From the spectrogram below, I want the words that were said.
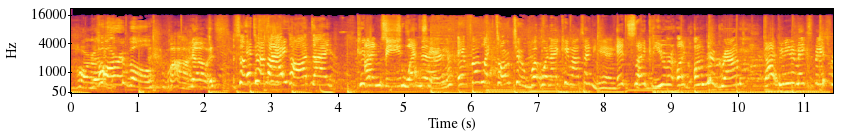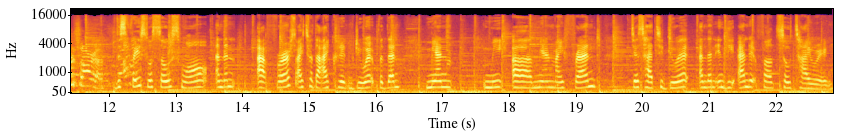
Horrible. No, it's sometimes I thought I I'm sweating. It felt like torture, but when I came outside, yeah. It's like you're like underground. Guys, we need to make space for Sarah. The space was so small, and then at first I thought that I couldn't do it, but then me and me, uh, me and my friend just had to do it, and then in the end it felt so tiring.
